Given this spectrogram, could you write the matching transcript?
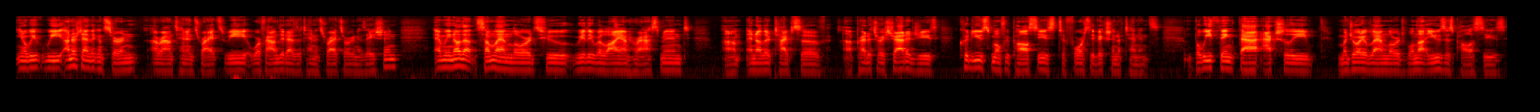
You know, we, we understand the concern around tenants' rights. We were founded as a tenants' rights organization, and we know that some landlords who really rely on harassment um, and other types of uh, predatory strategies could use smoke-free policies to force eviction of tenants. But we think that actually majority of landlords will not use these policies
